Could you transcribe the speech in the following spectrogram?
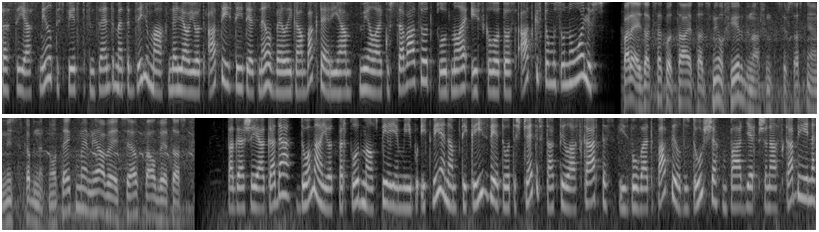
Tas sijā smiltis 15 cm dziļumā, neļaujot attīstīties nelabvēlīgām baktērijām, vienlaikus savācot pludmalē izskalotos atkritumus un oļus. Pareizāk sakot, tā ir tāda smilšu irdināšana, kas ir saskaņā ar ministra kabineta noteikumiem jāveic jā, peldvietās. Pagājušajā gadā, domājot par pludmales pieejamību ikvienam, tika izvietotas četras taktilās kartes, izbūvēta papildus duša un pārģērbšanās kabīne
